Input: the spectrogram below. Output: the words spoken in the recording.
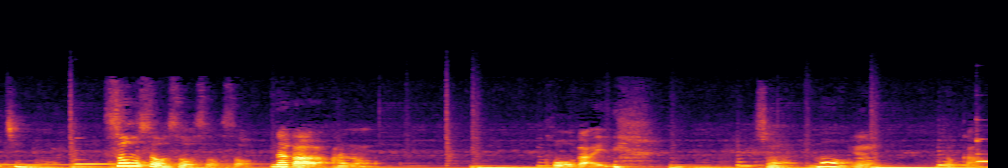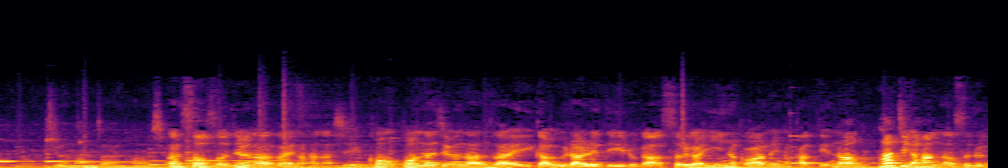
町に言われてるそうそうそうそうそう。だからあの公害、うん。そうやんな。うん、とか。柔軟剤の話あそうそう柔軟剤の話。ここんな柔軟剤が売られているがそれがいいのか悪いのかっていうのは町が判断する。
